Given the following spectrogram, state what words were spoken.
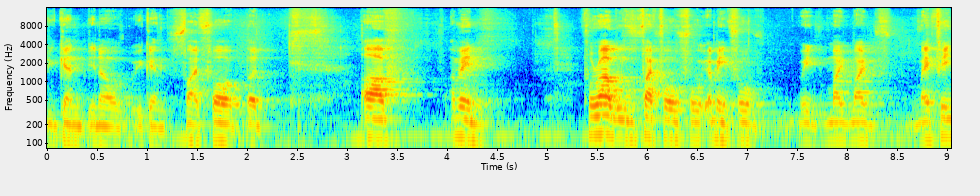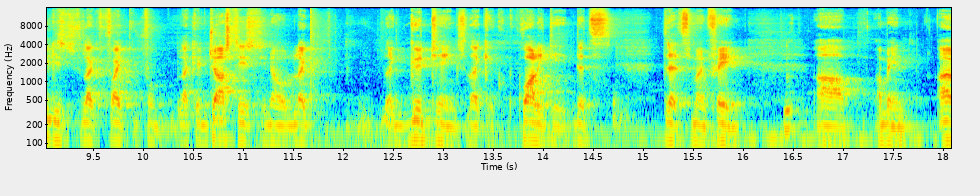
you can you know you can fight for, but uh, I mean, for us we fight for for I mean for we, my my my thing is like fight for like a justice, you know, like like good things, like equality. That's that's my thing. Uh, I mean, I,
